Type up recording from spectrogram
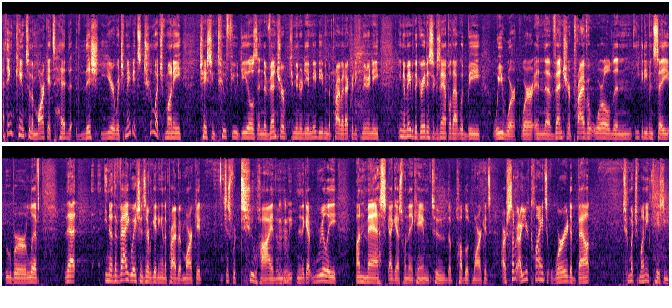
I think came to the market's head this year, which maybe it's too much money chasing too few deals in the venture community and maybe even the private equity community. You know, maybe the greatest example that would be WeWork, where in the venture private world, and you could even say Uber or Lyft, that you know the valuations they getting in the private market just were too high. Mm-hmm. We, they got really unmasked, I guess, when they came to the public markets. Are some are your clients worried about too much money chasing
